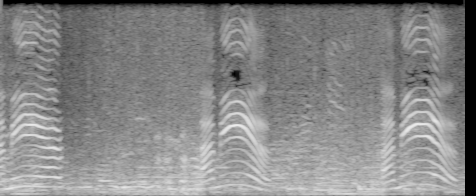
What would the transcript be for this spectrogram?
Amir! Amir! Amir!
